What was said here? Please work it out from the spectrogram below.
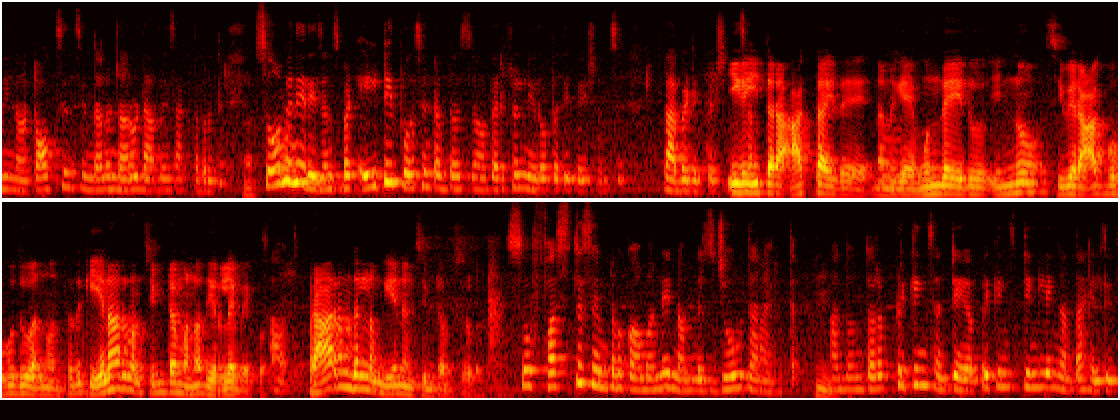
mean toxins ಇಂದಾನು ನರು ಡ್ಯಾಮೇಜ್ ಆಗ್ತಾ ಬರುತ್ತೆ. So many reasons but eighty percent of the peripheral neuropathy patients diabetic patient ಈಗ ಈ ತರ ಆಗ್ತಾ ಇದೆ. ನನಗೆ ಮುಂದೆ ಇದು ಇನ್ನೂ ಸಿವಿಯರ್ ಆಗಬಹುದು ಅನ್ನುವಂಥದ್ದಕ್ಕೆ ಏನಾದರೂ ಒಂದು ಸಿಂಪ್ಟಮ್ ಅನ್ನೋದು ಇರಲೇಬೇಕು. ಪ್ರಾರಂಭದಲ್ಲಿ ನಮ್ಗೆ ಏನೇನು ಸಿಂಪ್ಟಮ್ಸ್ ಇರಬೇಕು? ಸೊ ಫಸ್ಟ್ ಸಿಂಪ್ಟಮ್ ಕಾಮನ್ಲಿ ನಮ್ಮ ಜೋವು ಥರ ಇರುತ್ತೆ. ಅದೊಂಥರ ಪ್ರಿಕಿಂಗ್ಸ್ ಅಂತ ಪ್ರಿಕಿಂಗ್ಸ್ ಟಿಂಗ್ಲಿಂಗ್ ಅಂತ ಹೇಳ್ತೀವಿ.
